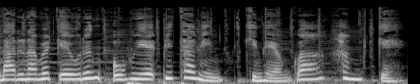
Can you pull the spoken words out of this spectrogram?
나른함을 깨우는 오후의 비타민 김혜영과 함께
